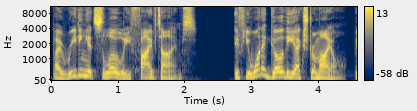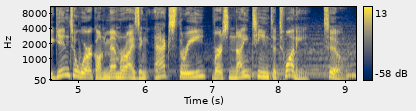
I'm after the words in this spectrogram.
by reading it slowly five times. If you want to go the extra mile, begin to work on memorizing Acts 3, verse 19 to 20, too.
